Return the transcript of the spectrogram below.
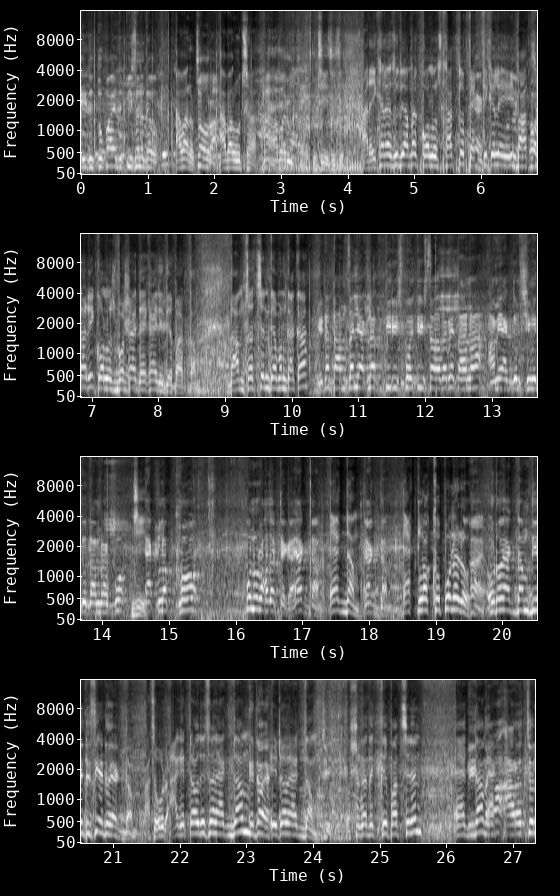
এই যে দোপায় যে পিছনে দাও আবার চওড়া। আবার হ্যাঁ, আবার উঁচা। জি জি জি। আর এখানে যদি আমরা কলস থাকতো প্র্যাকটিক্যালি এই বাচ্চারই কলস বসায় দেখাই দিতে পারতাম। দাম চাচ্ছেন কেমন কাকা? এটা দাম চাইলে এক লাখ তিরিশ পঁয়ত্রিশ চাওয়া যাবে তা না আমি একদম সীমিত দাম রাখব। জি। এক লক্ষ পনেরো হাজার টাকা একদম। একদম? একদম। এক লক্ষ পনেরো? হ্যাঁ ওটাও একদম দিয়ে দিছি এটাও একদম। আচ্ছা ওর আগেরটাও দিয়েছেন একদম? এটাও এটাও একদম। দর্শকরা দেখতে পাচ্ছিলেন একদম এক আর হচ্ছিল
